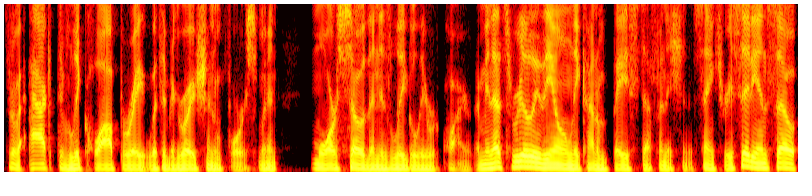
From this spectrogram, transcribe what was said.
sort of actively cooperate with immigration enforcement more so than is legally required. I mean, that's really the only kind of base definition of sanctuary city. And so,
